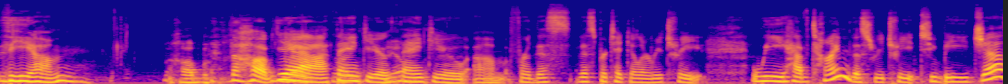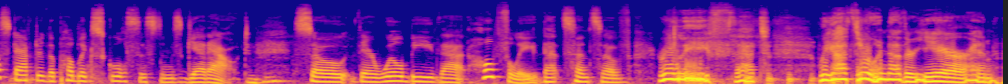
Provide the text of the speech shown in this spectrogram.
the um, hub. The hub, yeah. yeah thank right. you, yep. thank you um, for this this particular retreat. We have timed this retreat to be just after the public school systems get out, mm-hmm. so there will be that hopefully that sense of relief that we got through another year, and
